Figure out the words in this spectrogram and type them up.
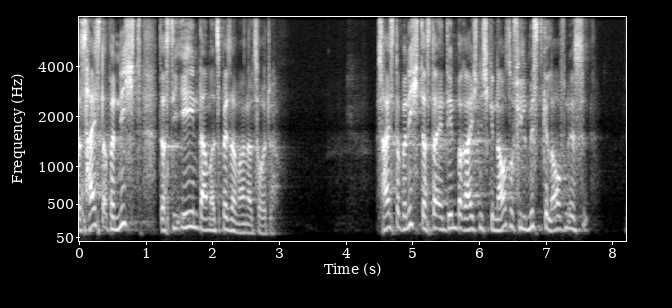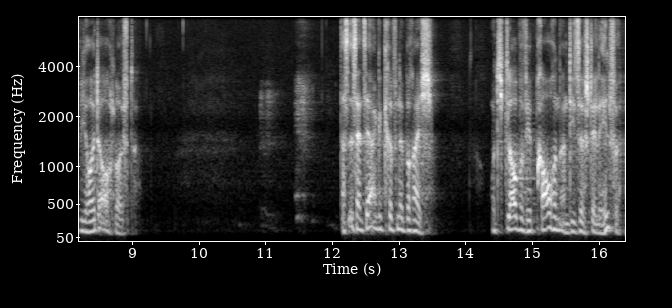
Das heißt aber nicht, dass die Ehen damals besser waren als heute. Das heißt aber nicht, dass da in dem Bereich nicht genauso viel Mist gelaufen ist, wie heute auch läuft. Das ist ein sehr angegriffener Bereich. Und ich glaube, wir brauchen an dieser Stelle Hilfe.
